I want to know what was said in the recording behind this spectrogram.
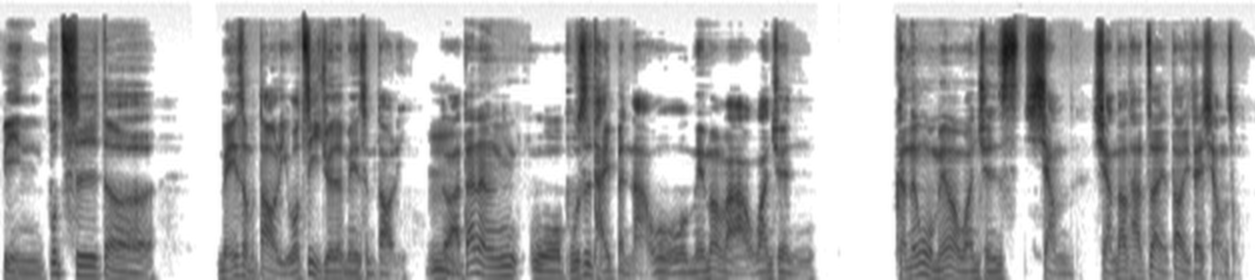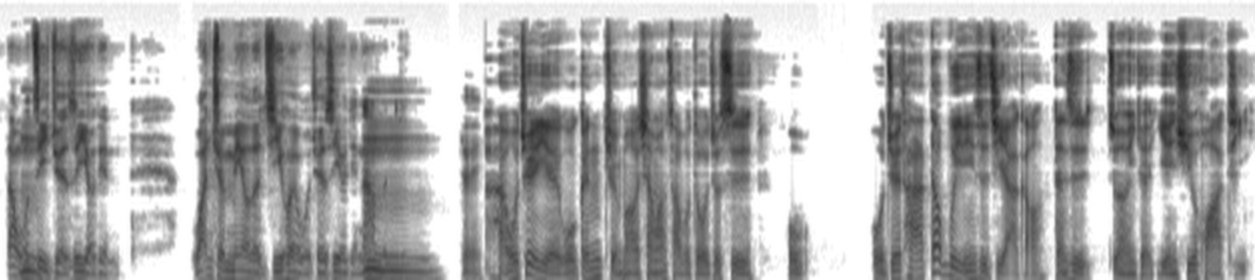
饼不吃的没什么道理，我自己觉得没什么道理，嗯、对吧？当然我不是台本啊，我我没办法完全，可能我没办法完全想想到他在到底在想什么，但我自己觉得是有点、嗯、完全没有的机会，我觉得是有点纳闷。嗯，对，我觉得也我跟卷毛的想法差不多，就是我我觉得他倒不一定是挤牙膏，但是作为一个延续话题。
